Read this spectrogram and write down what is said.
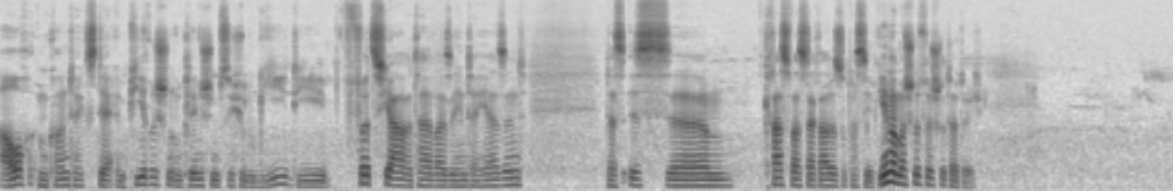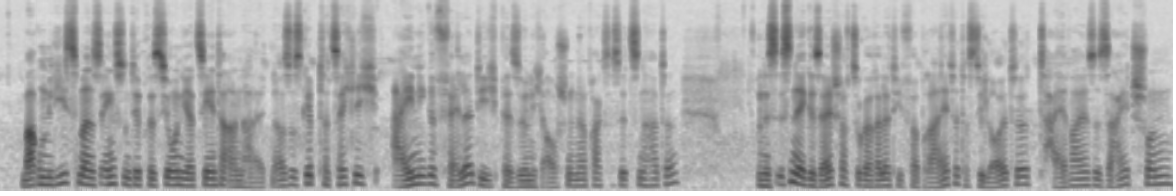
auch im Kontext der empirischen und klinischen Psychologie, die 40 Jahre teilweise hinterher sind, das ist ähm, krass, was da gerade so passiert. Gehen wir mal Schritt für Schritt dadurch. Warum liest man, dass Ängste und Depressionen Jahrzehnte anhalten? Also es gibt tatsächlich einige Fälle, die ich persönlich auch schon in der Praxis sitzen hatte. Und es ist in der Gesellschaft sogar relativ verbreitet, dass die Leute teilweise seit schon,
